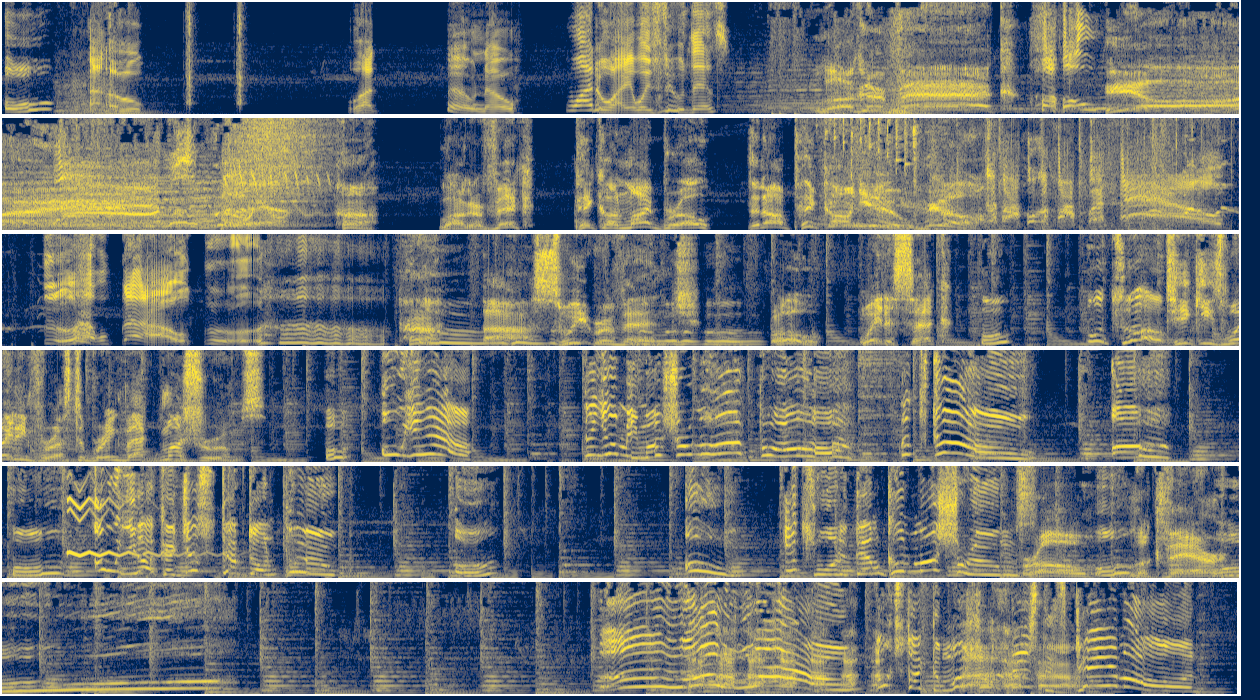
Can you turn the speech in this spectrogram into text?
oh. Uh-oh. What? Oh no. Why do I always do this? Logger Vic! Oh! Yoy! Huh. Logger Vic, pick on my bro, then I'll pick on you. Ugh. Help! Help! Help! Ah, sweet revenge. Oh, wait a sec. Oh, what's up? Tiki's waiting for us to bring back mushrooms. Oh, oh yeah! The yummy mushroom hot bar! Let's go! Uh, oh, oh yuck, I just stepped on poop! Oh? Oh, it's one of them good mushrooms! Bro, Oh. look there. Oh! Wow! Looks like the mushroom beast is game on!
